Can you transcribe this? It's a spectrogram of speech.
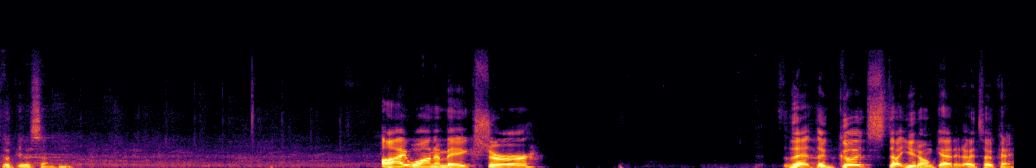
Took you second. I want to make sure that the good stuff, you don't get it, it's okay.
